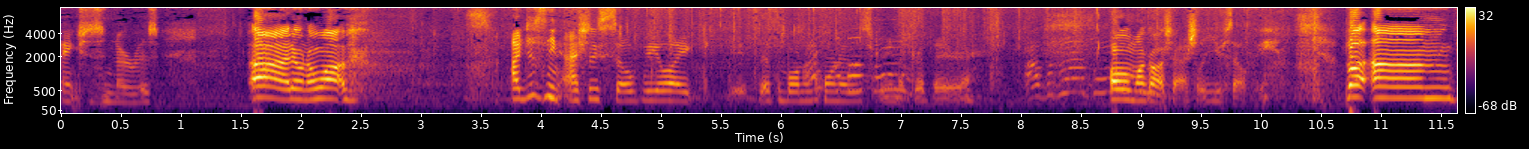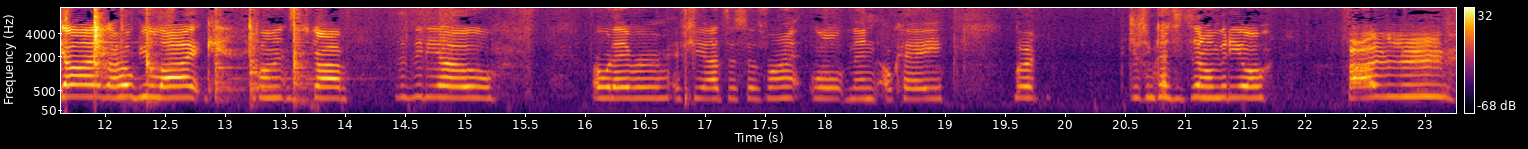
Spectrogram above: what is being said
anxious and nervous. I don't know why. I just seen Ashley's selfie like at the bottom corner of the screen, like right there. Oh my gosh, Ashley, your selfie. But um, guys, I hope you like, comment, subscribe to the video or whatever. If she adds this to the front, well then okay. But just in case it's on video, bye.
